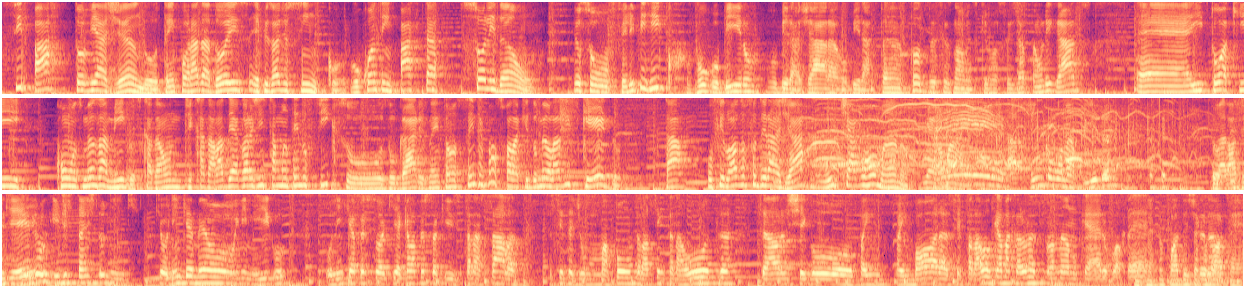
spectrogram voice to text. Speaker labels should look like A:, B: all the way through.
A: Se pá, tô viajando, temporada 2, episódio 5. O quanto impacta solidão. Eu sou o Felipe Rico, vulgo Biro, o Birajara, o Biratã, todos esses nomes que vocês já estão ligados. É, e tô aqui com os meus amigos, cada um de cada lado, e agora a gente tá mantendo fixo os lugares, né? Então eu sempre posso falar aqui do meu lado esquerdo, tá? O filósofo do Irajá, o Thiago Romano. E aí?
B: Assim como na vida, do lado,
A: lado
B: esquerdo, e distante do Link. Porque o Link é meu inimigo. O Link é a pessoa que, aquela pessoa que você tá na sala, você senta de uma ponta, ela senta na outra. Se a hora chegou pra ir, pra ir embora, você fala, ô, quer macarona? Você fala, não, não quero, vou a pé.
A: Pode deixar que eu vou a pé.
